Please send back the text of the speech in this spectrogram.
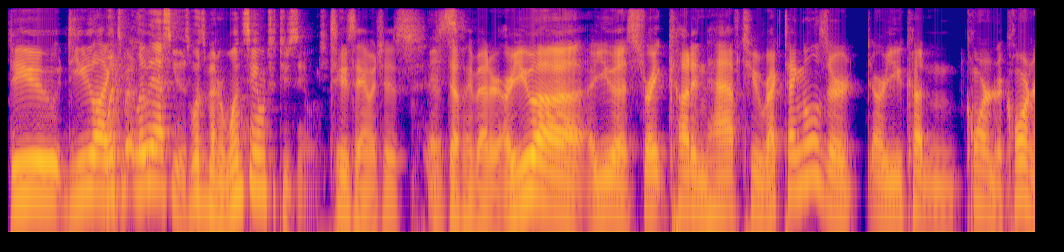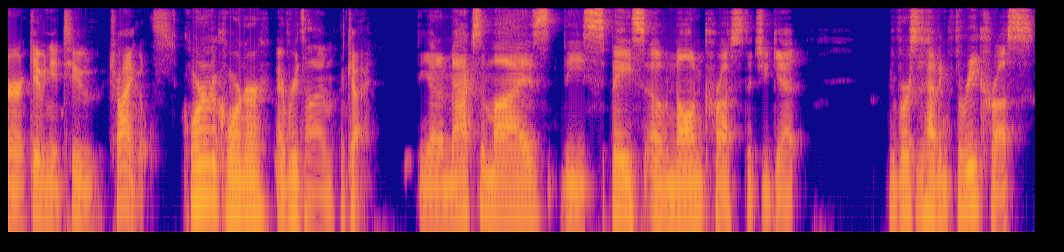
do you do you like What's, let me ask you this: What's better, one sandwich or two sandwiches? two sandwiches? Is It's- definitely better. Are you uh are you a straight cut in half two rectangles or are you cutting corner to corner, giving you two triangles? Corner to corner every time. Okay. You got to maximize the space of non-crust that you get versus having three crusts.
